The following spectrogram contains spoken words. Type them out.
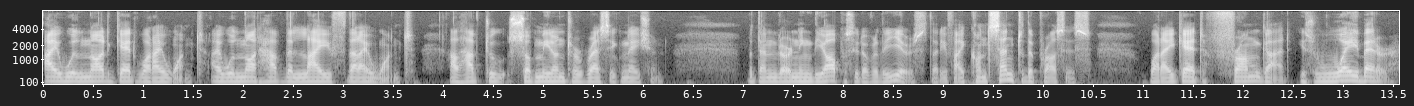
I will not get what I want. I will not have the life that I want. I'll have to submit unto resignation. But then learning the opposite over the years that if I consent to the process, what I get from God is way better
